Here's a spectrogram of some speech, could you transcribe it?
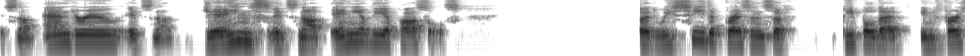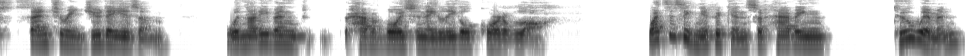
it's not Andrew. It's not James. It's not any of the apostles. But we see the presence of people that in first century Judaism would not even have a voice in a legal court of law. What's the significance of having two women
